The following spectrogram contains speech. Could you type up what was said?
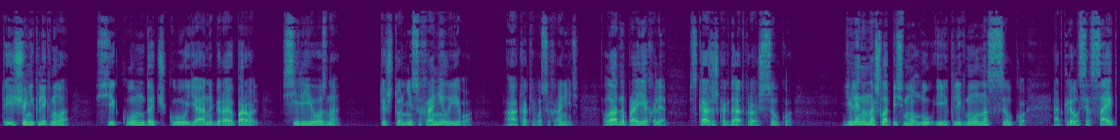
«Ты еще не кликнула?» «Секундочку, я набираю пароль». «Серьезно? Ты что, не сохранила его?» «А как его сохранить?» «Ладно, проехали. Скажешь, когда откроешь ссылку». Елена нашла письмо Лу и кликнула на ссылку. Открылся сайт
